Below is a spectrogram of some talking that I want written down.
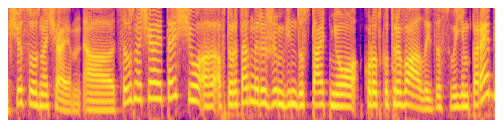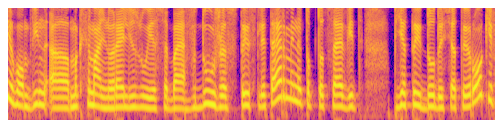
Що це означає? Це означає те, що е, авторитарний режим він достатньо короткотривалий за своїм перебігом. Він е, максимально реалізує себе в дуже стислі терміни, тобто це від 5 до 10 років.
